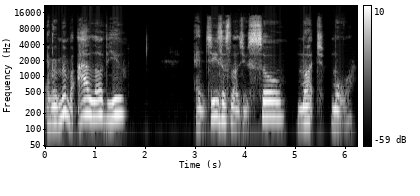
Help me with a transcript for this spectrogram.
And remember, I love you, and Jesus loves you so much more.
